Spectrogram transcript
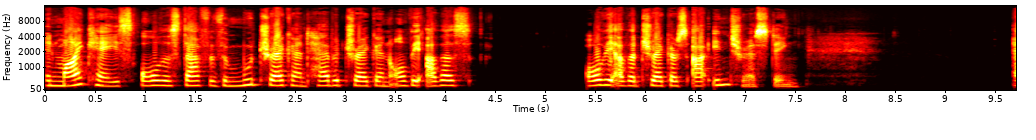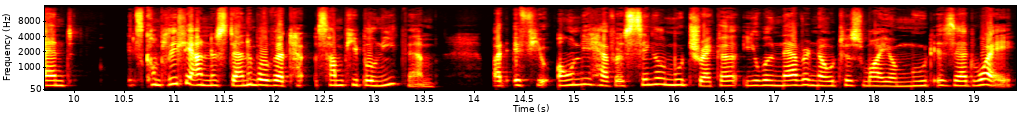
In my case, all the stuff with the mood tracker and habit tracker and all the others, all the other trackers are interesting. And it's completely understandable that some people need them. But if you only have a single mood tracker, you will never notice why your mood is that way.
